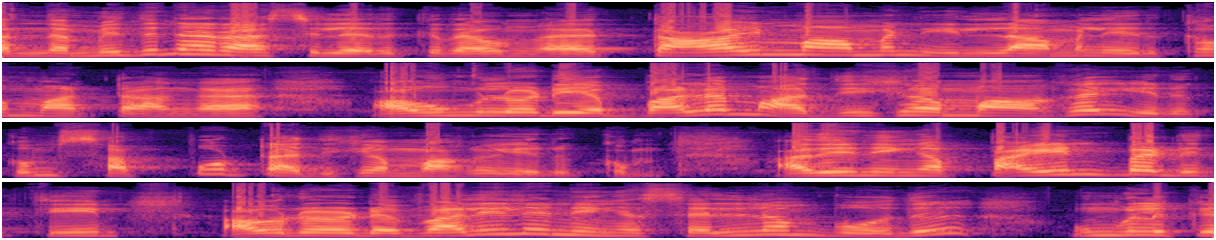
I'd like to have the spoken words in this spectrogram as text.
அந்த மிதுன ராசியில் இருக்கிறவங்க தாய் மாமன் இல்லாமல் இருக்க மாட்டாங்க. அவங்களுடைய பலம் அதிகமாக இருக்கும் சப்போர்ட் அதிகமாக இருக்கும். அதை நீங்கள் பயன்படுத்தி அவரோட வழியில் நீங்கள் செல்லும் போது உங்களுக்கு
